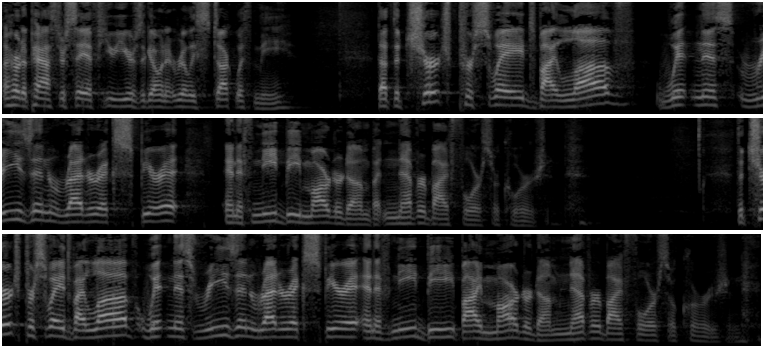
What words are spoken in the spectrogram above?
I heard a pastor say a few years ago, and it really stuck with me, that the church persuades by love, witness, reason, rhetoric, spirit, and if need be, martyrdom, but never by force or coercion. The church persuades by love, witness, reason, rhetoric, spirit, and if need be, by martyrdom, never by force or coercion.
